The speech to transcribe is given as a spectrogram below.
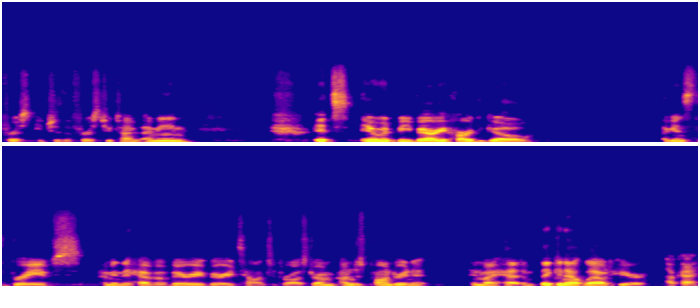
first each of the first two times. I mean, it's it would be very hard to go against the Braves. I mean, they have a very very talented roster. I'm I'm just pondering it in my head. I'm thinking out loud here. Okay.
